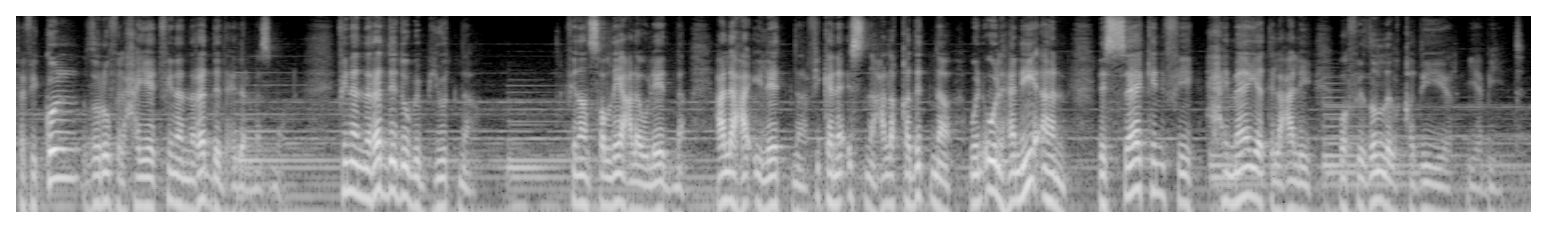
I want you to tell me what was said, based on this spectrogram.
ففي كل ظروف الحياة فينا نردد هذا المزمور. فينا نردده ببيوتنا. فينا نصلي على أولادنا على عائلاتنا في كنائسنا على قادتنا ونقول هنيئا للساكن في حماية العلي وفي ظل القدير يبيت.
